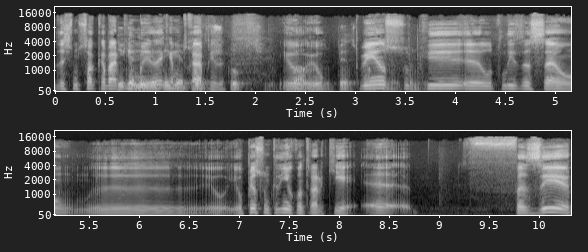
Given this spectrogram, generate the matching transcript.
Deixa-me só acabar diga, com uma diga, ideia diga, que é muito rápida. Eu, eu Pedro, penso que a utilização. Eh, eu, eu, penso um bocadinho ao contrário, que é eh, fazer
